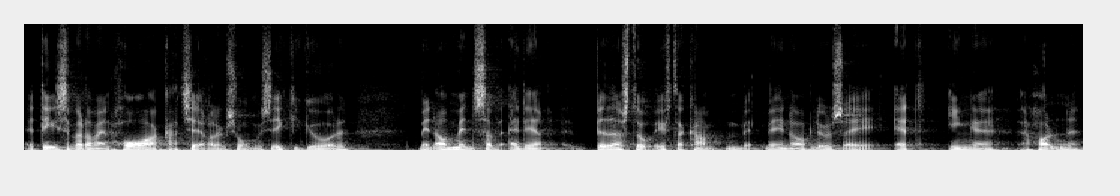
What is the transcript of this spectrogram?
At dels vil der være en hårdere karakterreduktion, hvis ikke de gjorde det, men omvendt så er det bedre at stå efter kampen med en oplevelse af, at ingen af holdene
